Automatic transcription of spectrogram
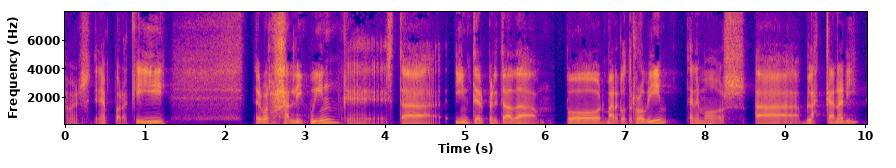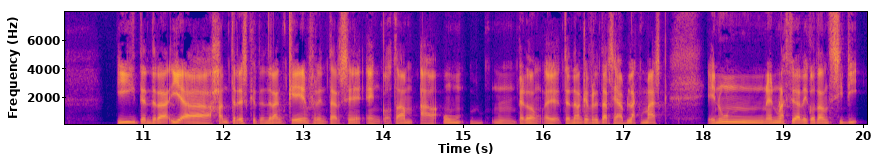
A ver si tenía por aquí... Tenemos a Harley Quinn, que está interpretada por Margot Robbie. Tenemos a Black Canary y tendrá y a Huntress que tendrán que enfrentarse en Gotham a un mm, perdón eh, tendrán que enfrentarse a Black Mask en un en una ciudad de Gotham City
